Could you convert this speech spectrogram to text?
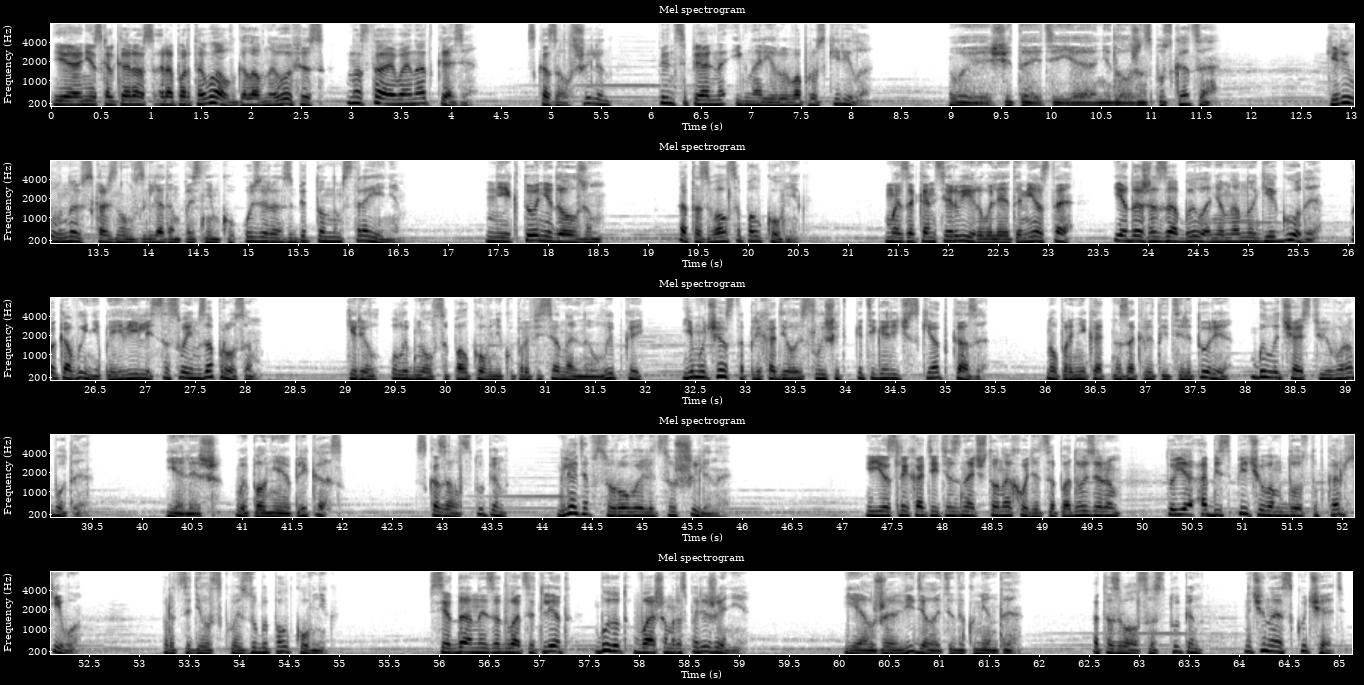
«Я несколько раз рапортовал в головной офис, настаивая на отказе», — сказал Шилин, принципиально игнорируя вопрос Кирилла. «Вы считаете, я не должен спускаться?» Кирилл вновь скользнул взглядом по снимку озера с бетонным строением. «Никто не должен», — отозвался полковник. «Мы законсервировали это место, я даже забыл о нем на многие годы, пока вы не появились со своим запросом». Кирилл улыбнулся полковнику профессиональной улыбкой, ему часто приходилось слышать категорические отказы — но проникать на закрытые территории было частью его работы. «Я лишь выполняю приказ», — сказал Ступин, глядя в суровое лицо Шилина. «Если хотите знать, что находится под озером, то я обеспечу вам доступ к архиву», — процедил сквозь зубы полковник. «Все данные за 20 лет будут в вашем распоряжении». «Я уже видел эти документы», — отозвался Ступин, начиная скучать.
